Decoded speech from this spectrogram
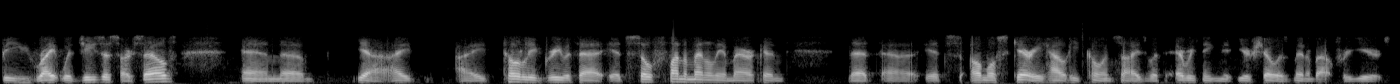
be right with Jesus ourselves, and uh, yeah, I I totally agree with that. It's so fundamentally American that uh, it's almost scary how he coincides with everything that your show has been about for years.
